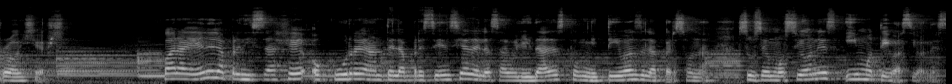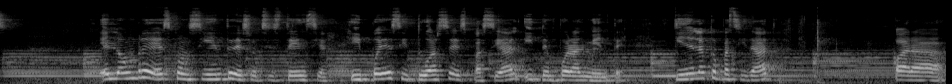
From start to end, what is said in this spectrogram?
Rogers. Para él el aprendizaje ocurre ante la presencia de las habilidades cognitivas de la persona, sus emociones y motivaciones. El hombre es consciente de su existencia y puede situarse espacial y temporalmente. Tiene la capacidad para,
